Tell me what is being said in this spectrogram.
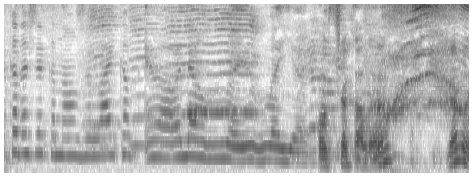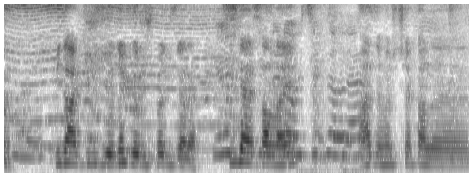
Arkadaşlar kanalımıza like atıp abone olmayı unutmayın. Hoşça kalın. Değil mi? Bir dahaki videoda görüşmek üzere. Siz de el sallayın. Hoşçakalın. Hadi hoşça kalın.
